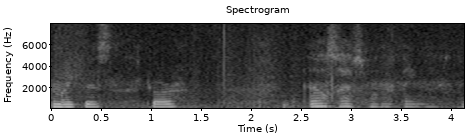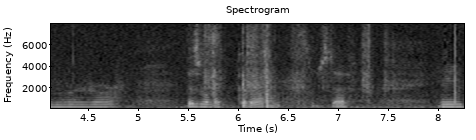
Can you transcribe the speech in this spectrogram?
And like this jar. I also have some other things in another jar. This is what I cut out, some stuff. And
